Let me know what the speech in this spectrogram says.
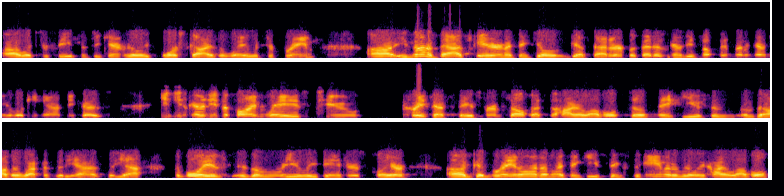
uh, with your feet, since you can't really force guys away with your frame. Uh, he's not a bad skater, and I think he'll get better, but that is going to be something that I'm going to be looking at because he's going to need to find ways to create that space for himself at the higher levels to make use of, of the other weapons that he has. But yeah, Savoie is, is a really dangerous player. Uh, good brain on him. I think he thinks the game at a really high level.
